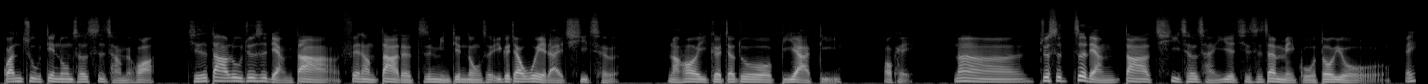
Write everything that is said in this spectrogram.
关注电动车市场的话。其实大陆就是两大非常大的知名电动车，一个叫蔚来汽车，然后一个叫做比亚迪。OK，那就是这两大汽车产业，其实在美国都有。哎，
